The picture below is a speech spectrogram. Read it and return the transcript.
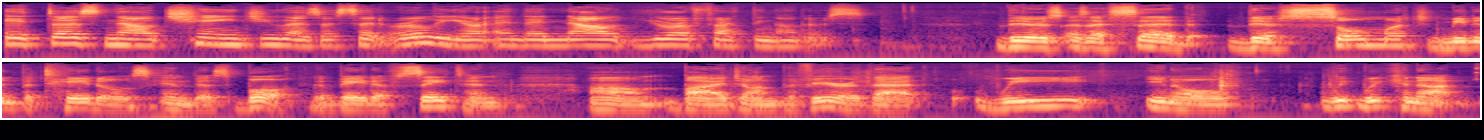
it does now change you, as I said earlier, and then now you're affecting others. there's, as I said, there's so much meat and potatoes in this book, The Bait of Satan, um, by John Bevere, that we, you know, we, we cannot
